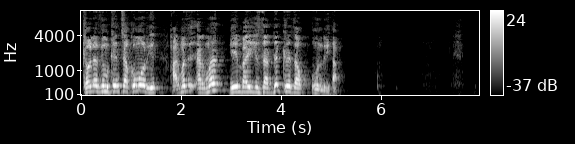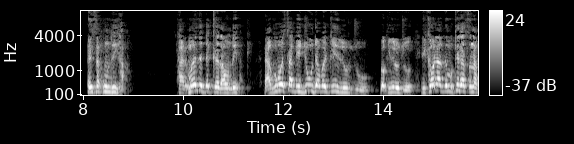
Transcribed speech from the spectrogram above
kawla zimu kensa komori harma harma yemba yizadekre za hundriha eza hundriha harma ze dekreza hundriha rangubo sabi juja wakililu juu wakililu juu ikawla zimu kensa sana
